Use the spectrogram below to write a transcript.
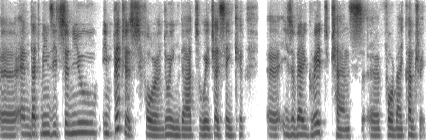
Uh, and that means it's a new impetus for doing that, which I think uh, is a very great chance uh, for my country.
